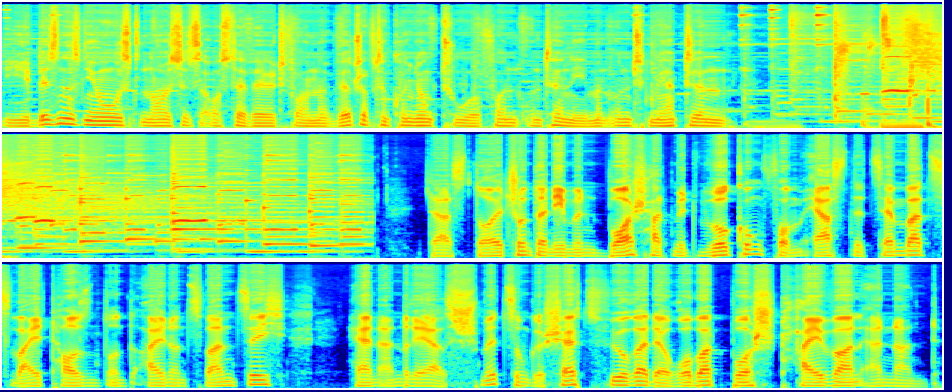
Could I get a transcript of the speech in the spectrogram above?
Die Business News, Neuestes aus der Welt von Wirtschaft und Konjunktur von Unternehmen und Märkten. Das deutsche Unternehmen Bosch hat mit Wirkung vom 1. Dezember 2021 Herrn Andreas Schmidt zum Geschäftsführer der Robert Bosch Taiwan ernannt.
